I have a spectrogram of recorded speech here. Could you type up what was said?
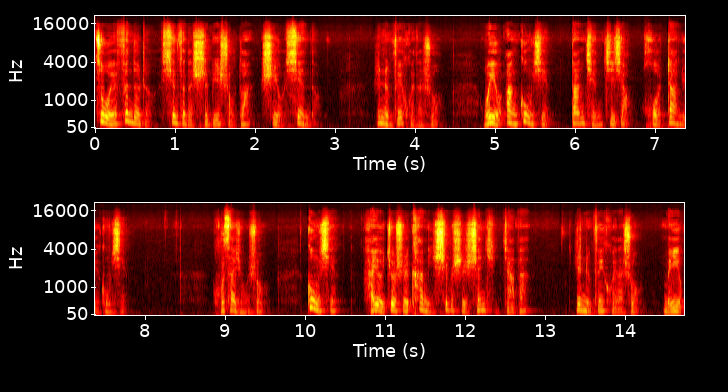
作为奋斗者，现在的识别手段是有限的。任正非回答说：唯有按贡献、当前绩效或战略贡献。胡赛雄说：贡献还有就是看你是不是申请加班。任正非回答说：没有，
